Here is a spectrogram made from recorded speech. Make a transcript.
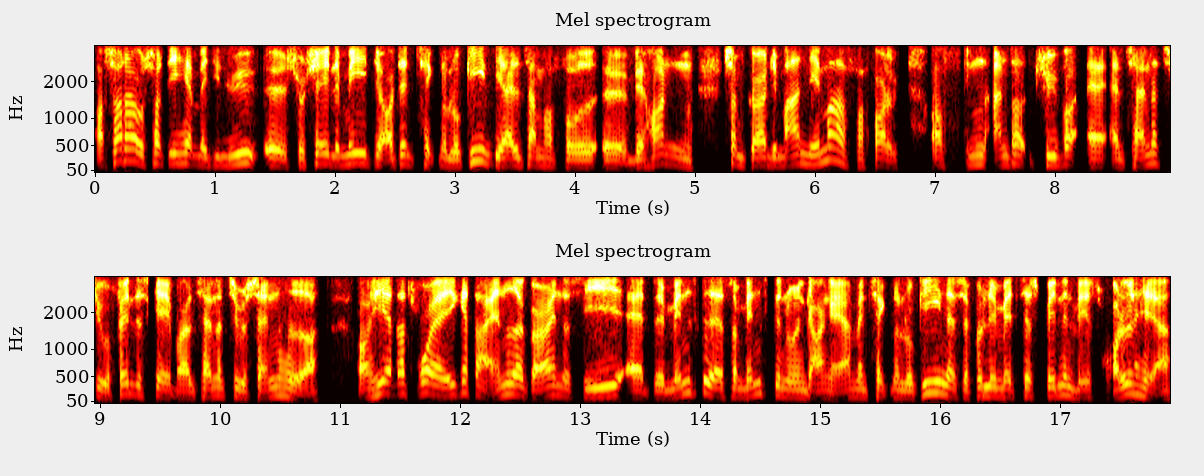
Og så er der jo så det her med de nye øh, sociale medier og den teknologi, vi alle sammen har fået øh, ved hånden, som gør det meget nemmere for folk at finde andre typer af alternative fællesskaber, alternative sandheder. Og her der tror jeg ikke, at der er andet at gøre end at sige, at øh, mennesket er som mennesket nu engang er, men teknologien er selvfølgelig med til at spille en vis rolle her.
